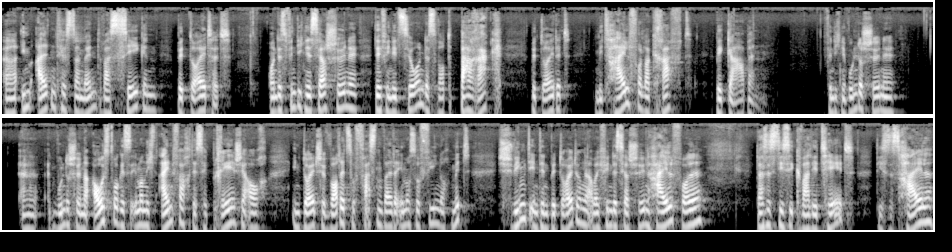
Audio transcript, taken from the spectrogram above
äh, im Alten Testament, was Segen bedeutet. Und das finde ich eine sehr schöne Definition. Das Wort Barak bedeutet mit heilvoller Kraft begaben. Finde ich eine wunderschöne, äh, ein wunderschöner Ausdruck. Es ist immer nicht einfach, das Hebräische auch in deutsche Worte zu fassen, weil da immer so viel noch mitschwingt in den Bedeutungen. Aber ich finde es sehr schön heilvoll, dass es diese Qualität, dieses Heil,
